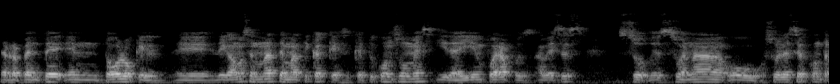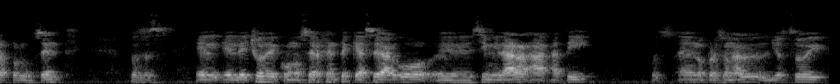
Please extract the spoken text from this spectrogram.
de repente en todo lo que, eh, digamos, en una temática que, que tú consumes y de ahí en fuera, pues a veces su- suena o suele ser contraproducente. Entonces, el, el hecho de conocer gente que hace algo eh, similar a, a ti, pues en lo personal yo estoy,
